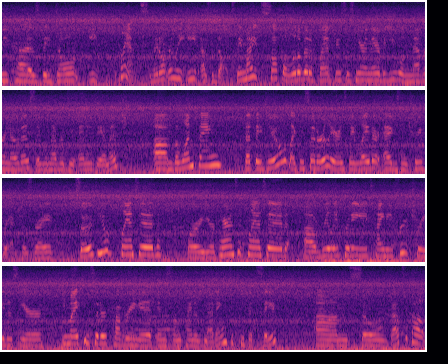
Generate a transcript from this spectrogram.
because they don't eat plants. They don't really eat as adults. They might suck a little bit of plant juices here and there, but you will never notice. It will never do any damage. Um, the one thing that they do, like we said earlier, is they lay their eggs in tree branches, right? So if you have planted or your parents have planted a really pretty tiny fruit tree this year, you might consider covering it in some kind of netting to keep it safe. Um, so that's about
